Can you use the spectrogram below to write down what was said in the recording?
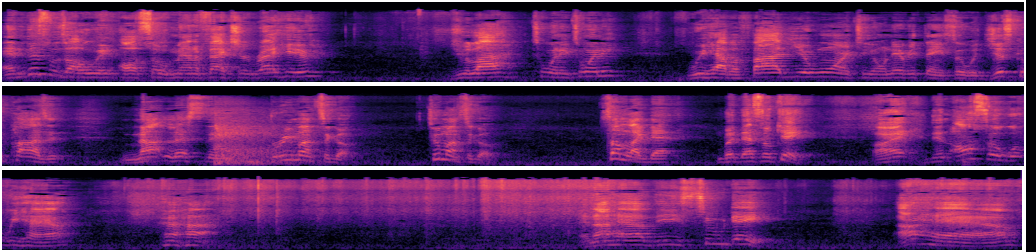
And this was always also manufactured right here, July 2020. We have a five-year warranty on everything. So with just composite, not less than three months ago, two months ago, something like that, but that's okay. All right, then also what we have, and I have these today. I have,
